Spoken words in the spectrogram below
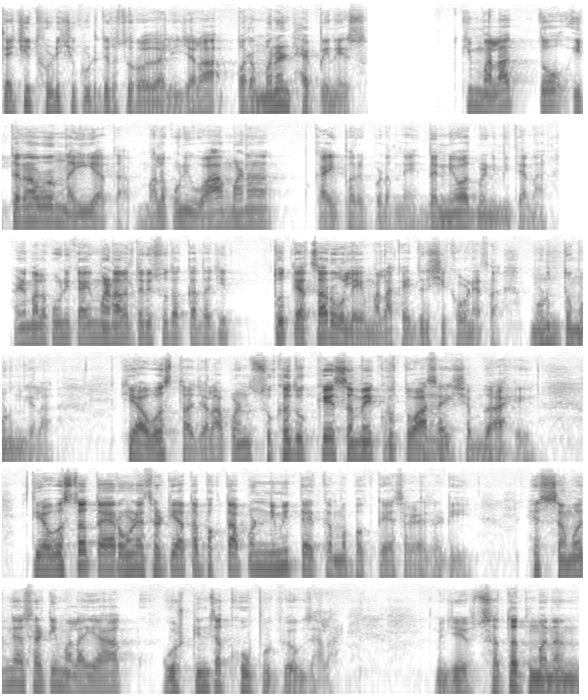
त्याची थोडीशी कुठेतरी सुरुवात झाली ज्याला परमनंट हॅपीनेस की मला तो इतरांवर नाही आता. मला कोणी वा म्हणा काही फरक पडत नाही. धन्यवाद म्हणेन मी त्यांना. आणि मला कोणी काही म्हणालं तरी सुद्धा कदाचित तो त्याचा रोल आहे मला काहीतरी शिकवण्याचा म्हणून तो म्हणून गेला. ही अवस्था ज्याला आपण सुखदुःखे समेकृत्व असा एक शब्द आहे ती अवस्था तयार होण्यासाठी आता फक्त आपण निमित्त आहेत का मग फक्त या सगळ्यासाठी? हे समजण्यासाठी मला या गोष्टींचा खूप उपयोग झाला. म्हणजे सतत मनन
